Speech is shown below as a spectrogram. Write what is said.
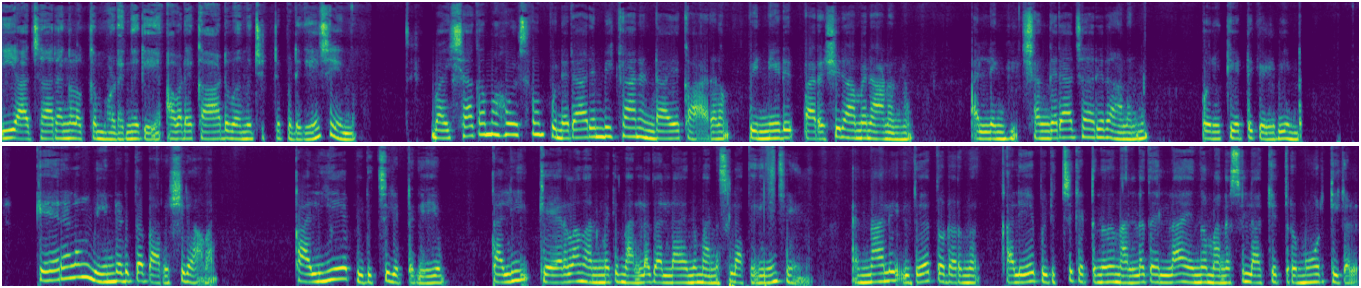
ഈ ആചാരങ്ങളൊക്കെ മുടങ്ങുകയും അവിടെ കാട് വന്ന് ചുറ്റപ്പെടുകയും ചെയ്യുന്നു. വൈശാഖ മഹോത്സവം പുനരാരംഭിക്കാനുണ്ടായ കാരണം പിന്നീട് പരശുരാമനാണെന്നും അല്ലെങ്കിൽ ശങ്കരാചാര്യരാണെന്ന് ഒരു കേട്ട് കേൾവിയുണ്ട്. കേരളം വീണ്ടെടുത്ത പരശുരാമൻ കലിയെ പിടിച്ചു കെട്ടുകയും കലി കേരള നന്മയ്ക്ക് നല്ലതല്ല എന്ന് മനസ്സിലാക്കുകയും ചെയ്യുന്നു. എന്നാൽ ഇതേ തുടർന്ന് കലിയെ പിടിച്ചു കെട്ടുന്നത് നല്ലതല്ല എന്ന് മനസ്സിലാക്കിയ ത്രിമൂർത്തികൾ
